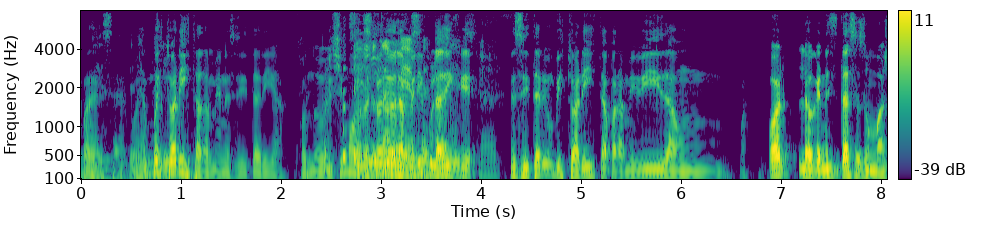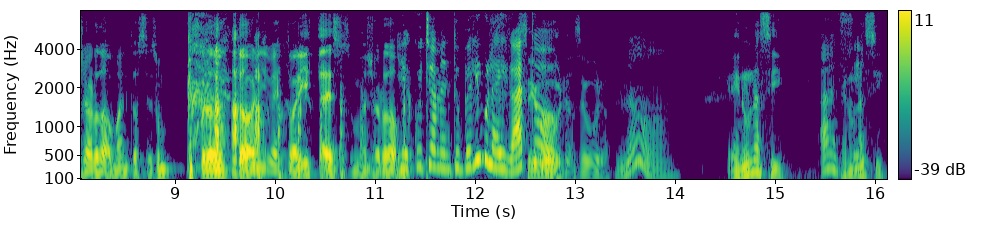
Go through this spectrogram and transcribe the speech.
Puede ser. pues, un película. vestuarista también necesitaría. Cuando Pero hicimos el vestuario de la película dije, necesitaría un vestuarista para mi vida, un... bueno, Vos lo que necesitas es un mayordomo, entonces. Un productor y vestuarista, eso es un mayordomo. Y escúchame, ¿en tu película hay gato? Seguro, seguro. No. En una sí, Ah, en ¿sí? una sí.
